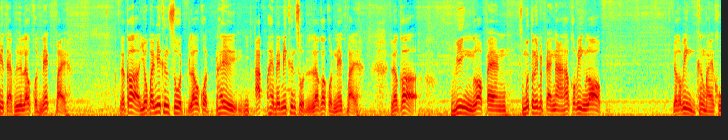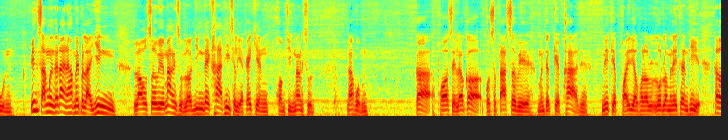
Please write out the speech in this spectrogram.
มีดแตะพื้นแล้วกด next ไป แล้วก็ยกใบมีดขึ้นสุดแล้วกดให้อัพให้ใบมีดขึ้นสุด แล้วก็กด next ไป แล้วก็วิ่งรอบแปลง สมมุติตรงนี้เป็นแปลงนาครับ ก็วิ่งรอบ แล้วก็วิ่งเครื่องหมายคูณ วิ่งซ้ำกันก็ได้นะครับ ไม่เป็นไรยิ่งเราเซอร์เวยมากที่สุด เรายิ่งได้ค่าที่เฉลี่ยใกล้เคียงความจริงมากที่สุดนะครับผมก็พอเสร็จแล้วก็กด start survey มันจะเก็บค่าเนี่ยนี่เก็บพอยต์เดียวพอเราลดเราไม่ได้เคลื่อนที่ ถ้าเรา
